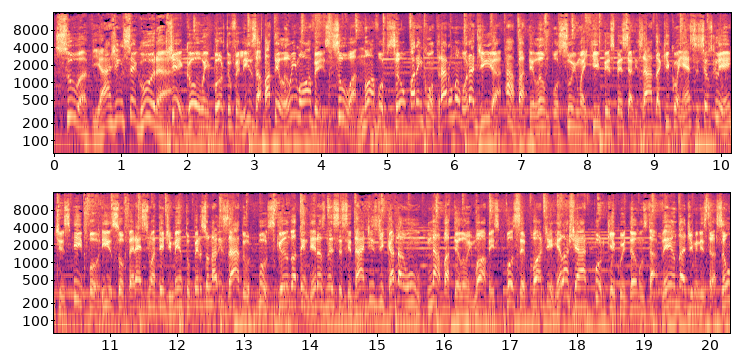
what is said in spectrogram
Sua viagem segura. Chegou em Porto Feliz a Batelão Imóveis, sua nova opção para encontrar uma moradia. A Batelão possui uma equipe especializada que conhece seus clientes e por isso oferece um atendimento personalizado, buscando atender as necessidades de cada um. Na Batelão Imóveis, você pode relaxar, porque cuidamos da venda, administração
